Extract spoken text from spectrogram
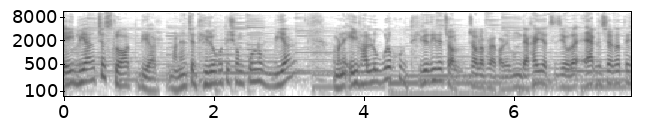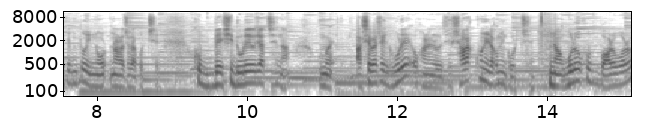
এই বিয়ার হচ্ছে স্লথ বিয়ার মানে হচ্ছে ধীরগতি সম্পূর্ণ বিয়ার মানে এই ভাল্লুকগুলো খুব ধীরে ধীরে চল চলাফেরা করে এবং দেখাই যাচ্ছে যে ওরা এক জায়গাতে কিন্তু ওই ন- নড়াচড়া করছে। খুব বেশি দূরেও যাচ্ছে না আশেপাশে ঘুরে ওখানে রয়েছে সারাক্ষণ এরকমই করছে। নখগুলো খুব বড় বড়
